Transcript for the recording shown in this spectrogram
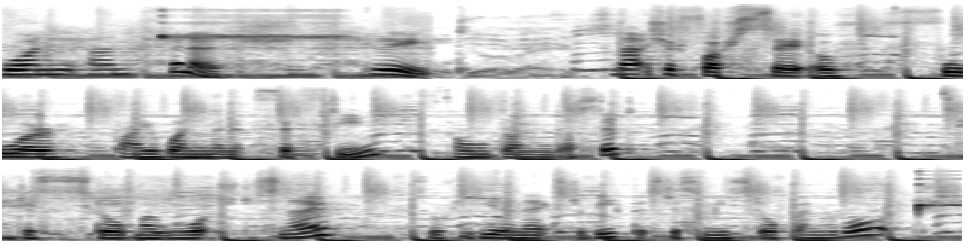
one, and finish. Great. So that's your first set of four by one minute 15, all done and dusted. I just stopped my watch just now, so if you hear an extra beep, it's just me stopping the watch.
